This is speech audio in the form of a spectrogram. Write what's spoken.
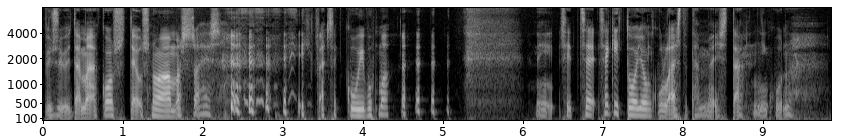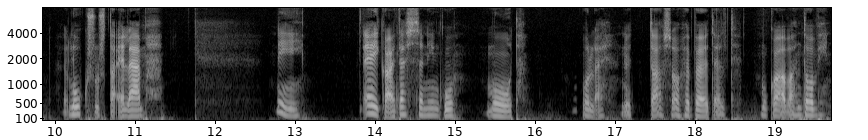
pysyy tämä kosteus naamassa edes. Ei pääse kuivumaan. niin sit se, sekin tuo jonkunlaista tämmöistä niin kuin, luksusta elämää. Niin, ei kai tässä niin kuin, muuta ole. Nyt taas on höpötelty mukavan tovin.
